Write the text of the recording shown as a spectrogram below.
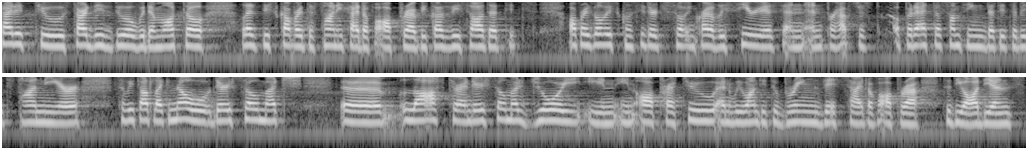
Decided to start this duo with the motto, let's discover the funny side of opera, because we thought that it's opera is always considered so incredibly serious and, and perhaps just operetta something that is a bit funnier. So we thought like, no, there is so much uh, laughter and there's so much joy in, in opera too, and we wanted to bring this side of opera to the audience,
